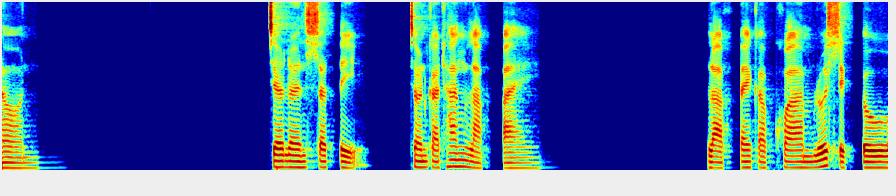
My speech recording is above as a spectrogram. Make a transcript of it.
นอน เจริญสติจนกระทั่งหลับไป หลับไปกับความรู้สึกตัว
